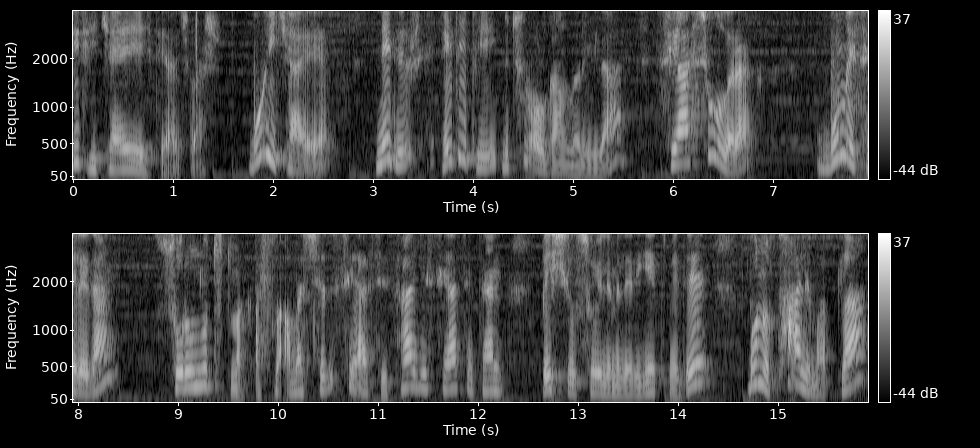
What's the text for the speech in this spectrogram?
bir hikayeye ihtiyacı var. Bu hikaye nedir? HDP'yi bütün organlarıyla siyasi olarak bu meseleden sorumlu tutmak. Aslında amaçları siyasi. Sadece siyaseten 5 yıl söylemeleri yetmedi. Bunu talimatla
